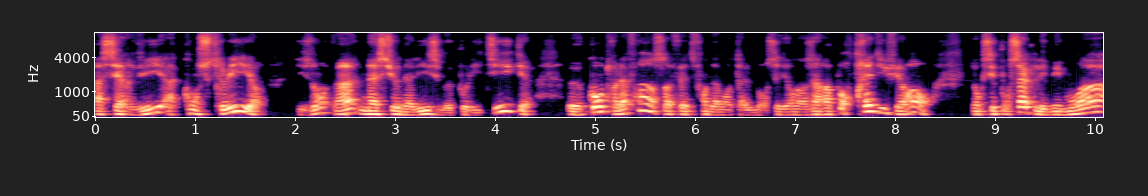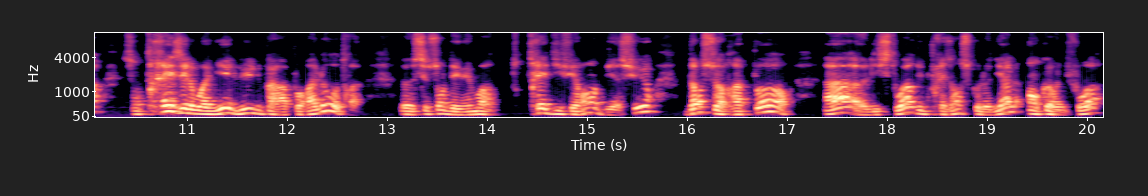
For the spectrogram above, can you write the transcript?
a servi à construire disons, un nationalisme politique euh, contre la France, en fait, fondamentalement, c'est-à-dire dans un rapport très différent. Donc c'est pour ça que les mémoires sont très éloignées l'une par rapport à l'autre. ce sont des mémoires très différentes, bien sûr, dans ce rapport à euh, l'histoire d'une présence coloniale, encore une fois,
